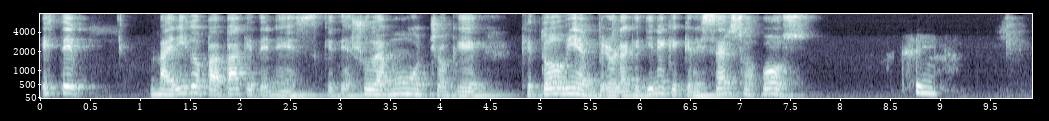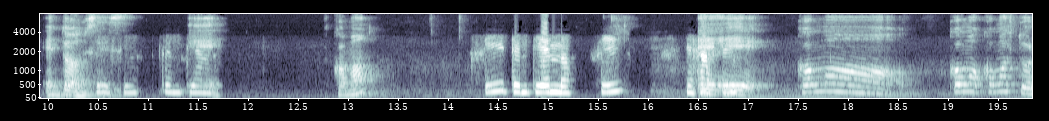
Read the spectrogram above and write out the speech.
este marido papá que tenés, que te ayuda mucho, que, que todo bien, pero la que tiene que crecer sos vos. Sí. Entonces. Sí, sí, te entiendo. Eh, ¿Cómo? Sí, te entiendo, sí. Es así. Eh, ¿cómo, cómo, cómo, es tu,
